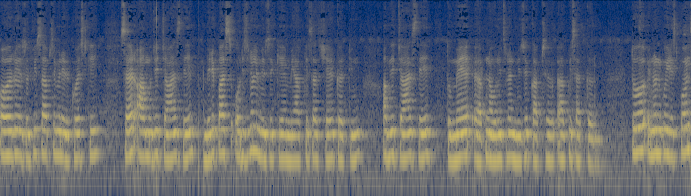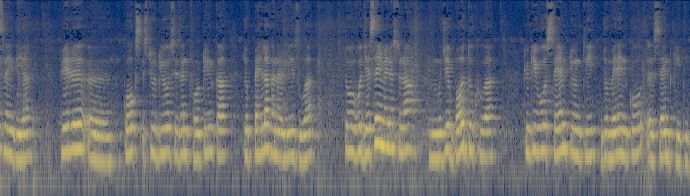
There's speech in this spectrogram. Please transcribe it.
और जुल्फी साहब से मैंने रिक्वेस्ट की सर आप मुझे चांस दें। मेरे पास ओरिजिनल म्यूज़िक है, मैं आपके साथ शेयर करती हूँ। आप मुझे चांस दें तो मैं अपना ओरिजिनल म्यूज़िक आपसे, आपके साथ करूँ। तो इन्होंने कोई रिस्पॉन्स नहीं दिया। फिर कोक्स स्टूडियो सीज़न 14 का जो पहला गाना रिलीज़ हुआ तो वो जैसे ही मैंने सुना, मुझे बहुत दुख हुआ, क्योंकि वो सेम ट्यून थी जो मैंने इनको सेंड की थी।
